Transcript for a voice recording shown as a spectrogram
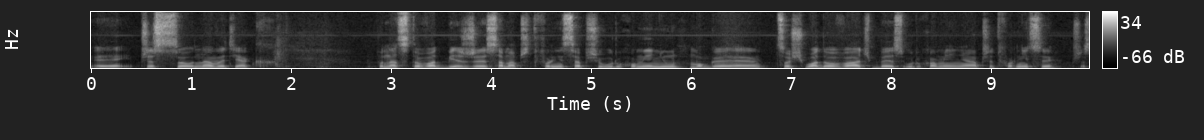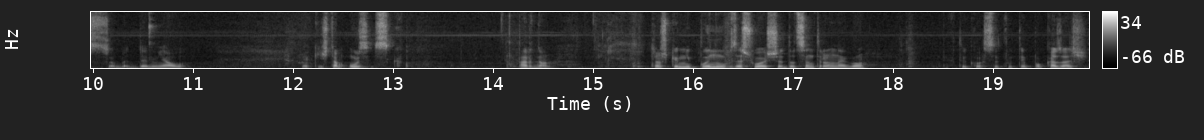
Yy, Przez co nawet jak ponad 100 W bierze sama przetwornica przy uruchomieniu, mogę coś ładować bez uruchomienia przetwornicy, przez co będę miał jakiś tam uzysk. Pardon. Troszkę mi płynów zeszło jeszcze do centralnego. Tak tylko chcę tutaj pokazać.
